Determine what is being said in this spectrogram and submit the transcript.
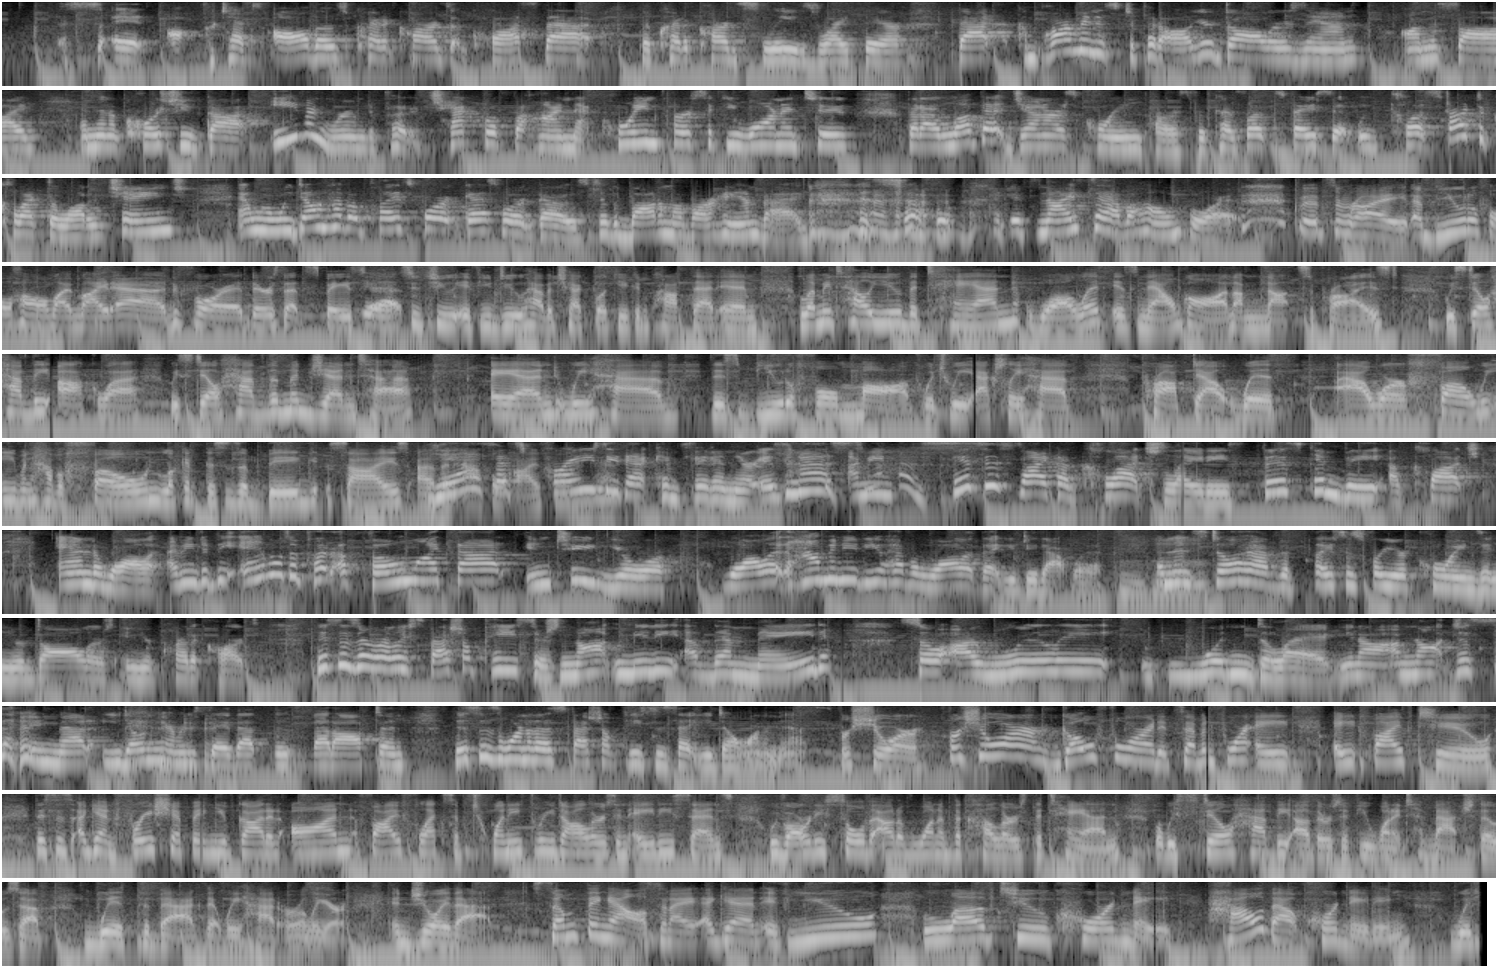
it protects all those credit cards across that, the credit card sleeves right there. That compartment is to put all your dollars in on the side. And then of course you've got even room to put a checkbook behind that coin purse if you wanted to. But I love that generous coin purse because let's face it, we start to collect a lot of change. And when we don't have a place for it, guess where it goes? To the bottom of our handbag. so it's nice to have a home for it. That's right. A beautiful home, I might add, for it. There's that space. Yes. So you, if you do have a checkbook, you can pop that in. Let me tell you, the tan wallet is now gone. I'm not surprised. We still have the aqua. We still have the magenta and we have this beautiful mauve, which we actually have propped out with our phone. We even have a phone. Look at this is a big size of yes, an Apple that's iPhone. crazy that can fit in there, isn't it? I mean, yes. this is like a clutch, ladies. This can be a clutch and a wallet. I mean, to be able to put a phone like that into your wallet. How many of you have a wallet that you do that with? Mm-hmm. And then mm-hmm. still have the places for your coins and your dollars and your credit cards. This is a really special piece. There's not many of them made. So I really wouldn't delay. You know, I'm not just saying that. You don't hear me say that that often. This is one of those special pieces that you don't want to miss. For sure. For sure. Go for it at 748-852. This is, again, free shipping. You've got it on five flex of $23.80. We've already sold out of one of the colors, the tan, but we still have the others if you wanted to match those up with the bag that we had earlier. Enjoy that. Something else, and I, again, if you love to coordinate, how about coordinating with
